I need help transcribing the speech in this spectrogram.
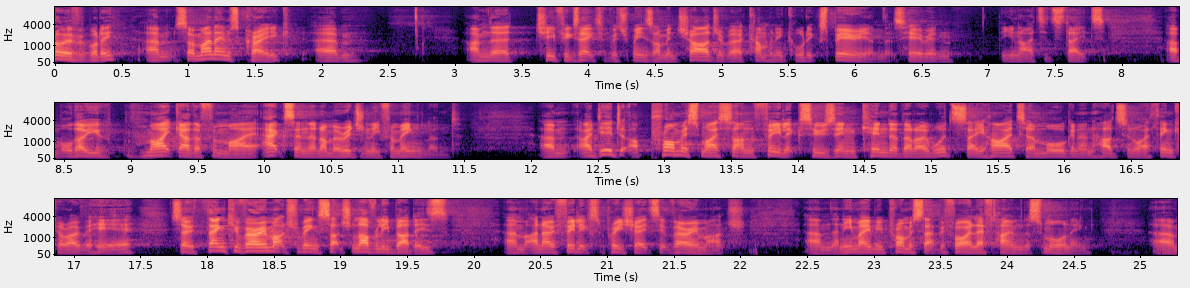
hello, everybody. Um, so my name's Craig. Um, I'm the chief executive, which means I'm in charge of a company called Experian that's here in the United States. Um, although you might gather from my accent that I'm originally from England. Um, I did uh, promise my son Felix, who's in kinder, that I would say hi to Morgan and Hudson, who I think are over here. So thank you very much for being such lovely buddies. Um, I know Felix appreciates it very much. Um, and he made me promise that before I left home this morning. now,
